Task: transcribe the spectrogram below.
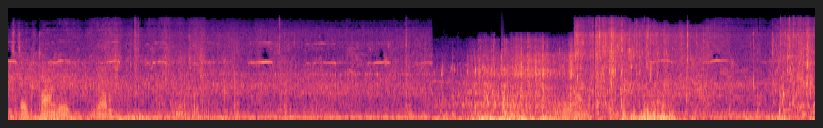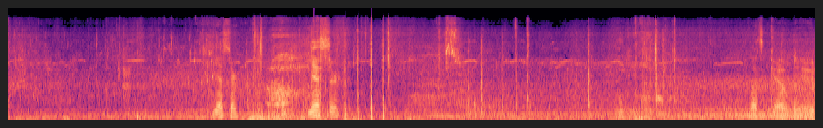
Just take your time, dude. You got him. Yes, sir. Yes, sir. Let's go, dude.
